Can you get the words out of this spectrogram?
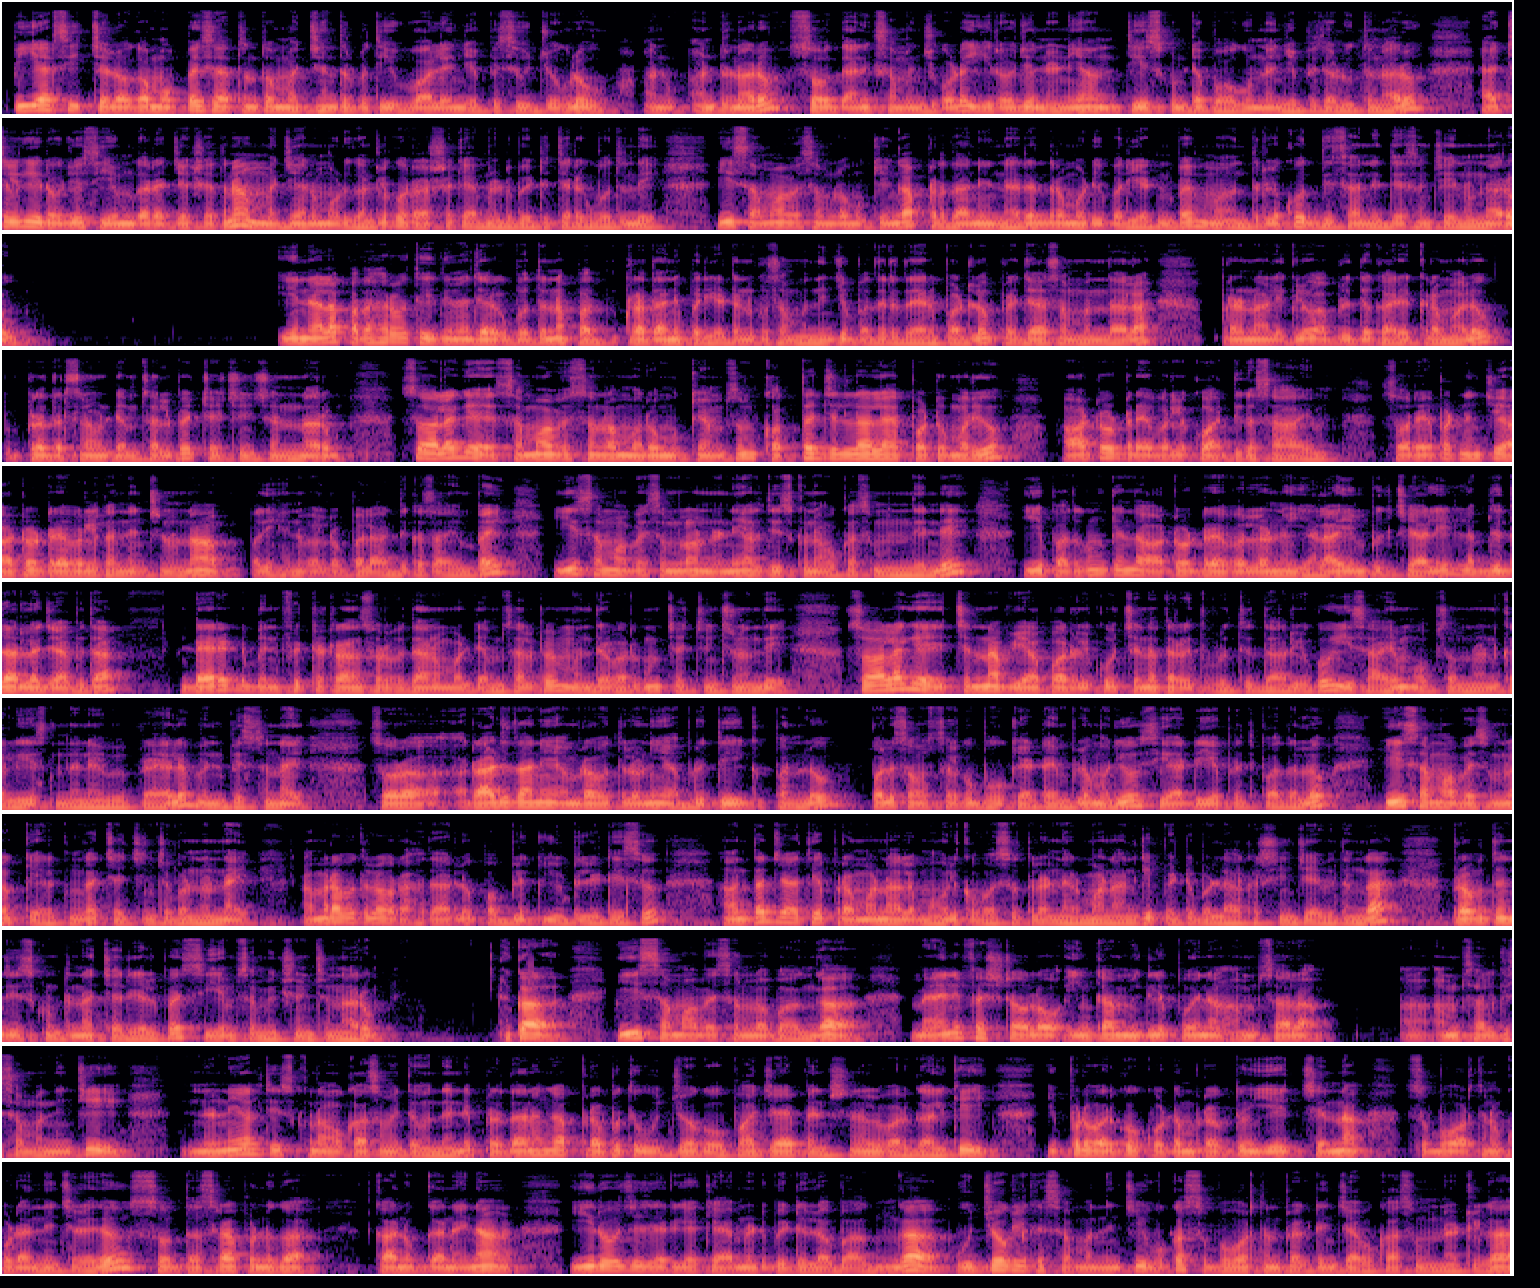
పిఆర్సీ ఇచ్చేలోగా ముప్పై శాతంతో మధ్యంతరపతి ఇవ్వాలి అని చెప్పేసి ఉద్యోగులు అను అంటున్నారు. సో దానికి సంబంధించి కూడా ఈరోజు నిర్ణయం తీసుకుంటే బాగుండని చెప్పేసి అడుగుతున్నారు. యాక్చువల్గా ఈరోజు సీఎం గారి అధ్యక్షతన మధ్యాహ్నం మూడు గంటలకు రాష్ట్ర కేబినెట్ భేటీ జరగబోతుంది. ఈ సమావేశంలో ముఖ్యంగా ప్రధాని నరేంద్ర మోడీ పర్యటనపై మంత్రులకు దిశానిర్దేశం చేయనున్నారు. ఈ నెల పదహారవ తేదీన జరగబోతున్న ప ప్రధాని పర్యటనకు సంబంధించి భద్రతా ఏర్పాట్లు ప్రజా సంబంధాల ప్రణాళికలు అభివృద్ధి కార్యక్రమాలు ప్రదర్శన వంటి అంశాలపై చర్చించనున్నారు. సో అలాగే సమావేశంలో మరో ముఖ్య అంశం కొత్త జిల్లాల ఏర్పాటు మరియు ఆటో డ్రైవర్లకు ఆర్థిక సహాయం. సో రేపటి నుంచి ఆటో డ్రైవర్లకు అందించనున్న పదిహేను వేల రూపాయల ఆర్థిక సహాయంపై ఈ సమావేశంలో నిర్ణయాలు తీసుకునే అవకాశం ఉందండి. ఈ పథకం కింద ఆటో డ్రైవర్లను ఎలా ఎంపిక చేయాలి లబ్ధిదారుల జాబితా డైరెక్ట్ బెనిఫిట్ ట్రాన్స్ఫర్ విధానం వంటి అంశాలపై మంత్రివర్గం చర్చించనుంది. సో అలాగే చిన్న వ్యాపారులకు చిన్న తరగతి వృత్తిదారులకు ఈ సాయం ఉపశమనాన్ని కలిగిస్తుందనే అభిప్రాయాలు వినిపిస్తున్నాయి. సో రాజధాని అమరావతిలోని అభివృద్ధి పనులు పలు సంస్థలకు భూ కేటాయింపులు మరియు సిఆర్డీఏ ప్రతిపాదనలు ఈ సమావేశంలో కీలకంగా చర్చించబడనున్నాయి. అమరావతిలో రహదారులు పబ్లిక్ యూటిలిటీస్ అంతర్జాతీయ ప్రమాణాల మౌలిక వసతుల నిర్మాణానికి పెట్టుబడులు ఆకర్షించే విధంగా ప్రభుత్వం తీసుకుంటున్న చర్యలపై సీఎం సమీక్షించున్నారు ఇక ఈ సమావేశంలో భాగంగా మేనిఫెస్టోలో ఇంకా మిగిలిపోయిన అంశాల అంశాలకి సంబంధించి నిర్ణయాలు తీసుకునే అవకాశం అయితే ఉందండి. ప్రధానంగా ప్రభుత్వ ఉద్యోగ ఉపాధ్యాయ పెన్షనల్ వర్గాలకి ఇప్పటి వరకు కూటమి ప్రభుత్వం ఏ చిన్న శుభవార్తను కూడా అందించలేదు. సో దసరా పండుగ కానుకగానైనా ఈరోజు జరిగే కేబినెట్ భేటీలో భాగంగా ఉద్యోగులకి సంబంధించి ఒక శుభవార్తను ప్రకటించే అవకాశం ఉన్నట్లుగా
